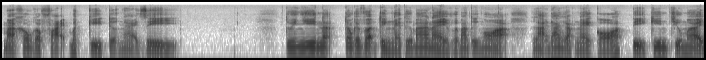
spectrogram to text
mà không gặp phải bất kỳ trở ngại gì. Tuy nhiên, trong cái vận trình ngày thứ ba này với bạn tử ngọ lại đang gặp ngày có tỷ kim chiếu mệnh.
